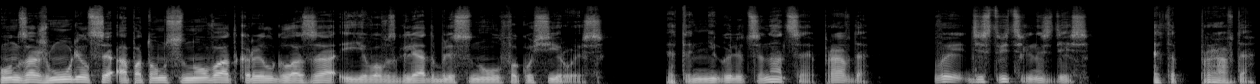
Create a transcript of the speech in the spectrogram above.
Он зажмурился, а потом снова открыл глаза, и его взгляд блеснул, фокусируясь. «Это не галлюцинация, правда? Вы действительно здесь? Это правда?»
